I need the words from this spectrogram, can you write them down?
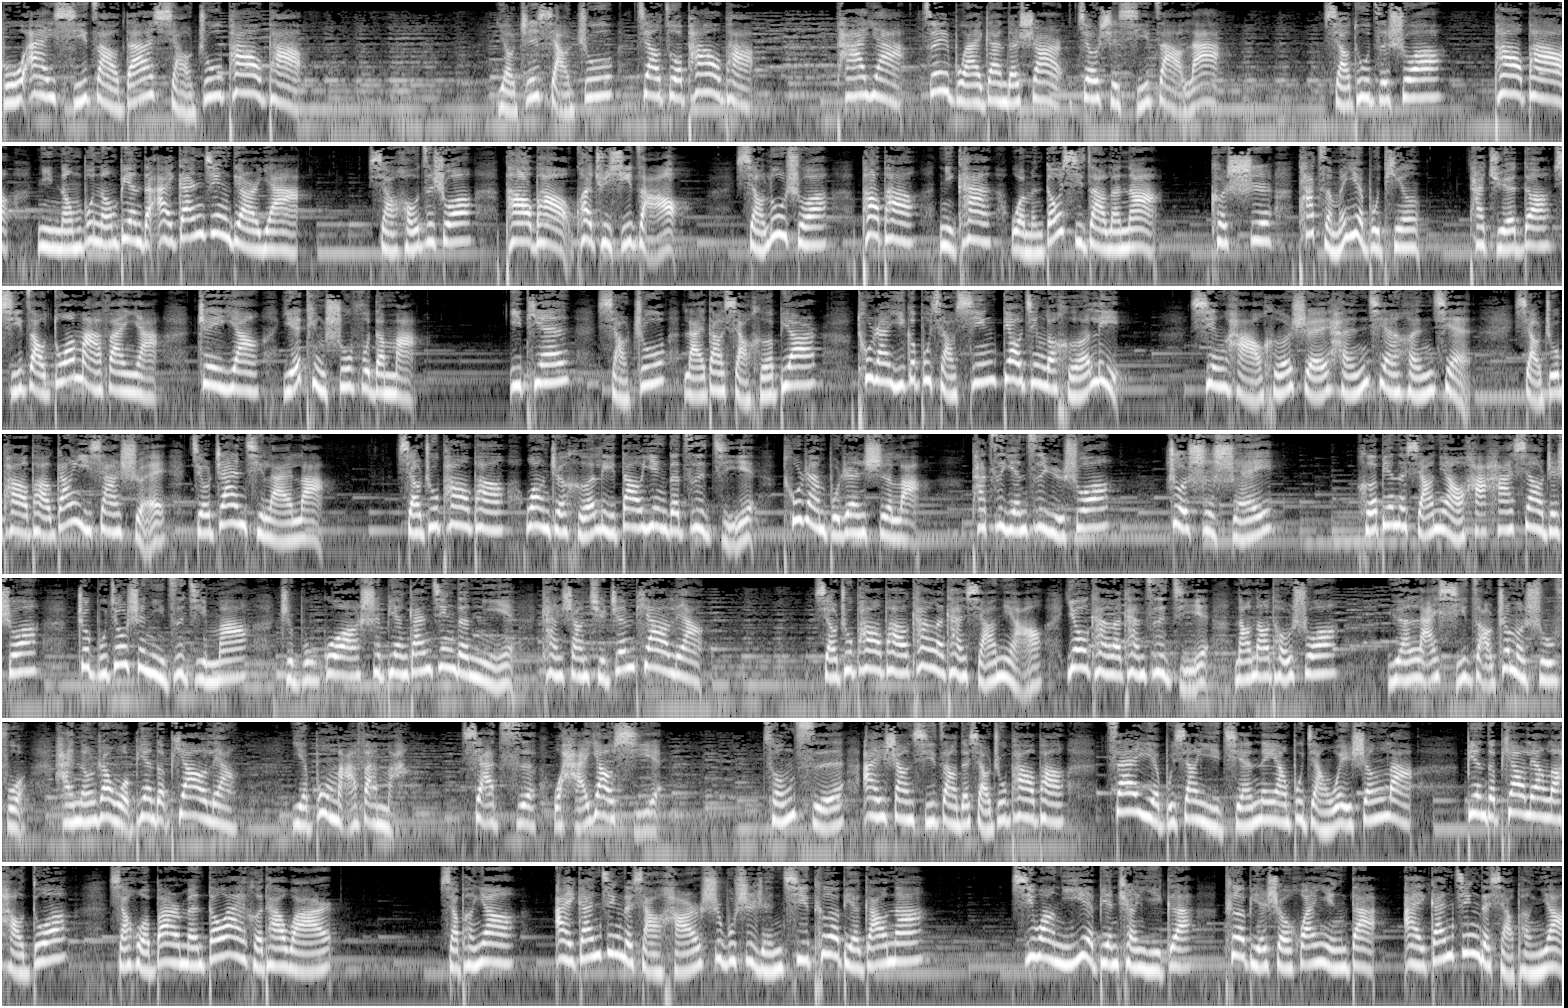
不爱洗澡的小猪泡泡，有只小猪叫做泡泡，它呀最不爱干的事儿就是洗澡啦。小兔子说：“泡泡，你能不能变得爱干净点儿呀？”小猴子说：“泡泡，快去洗澡。”小鹿说：“泡泡，你看，我们都洗澡了呢。”可是它怎么也不听。他觉得洗澡多麻烦呀，这样也挺舒服的嘛。一天，小猪来到小河边儿，突然一个不小心掉进了河里。幸好河水很浅很浅，小猪泡泡刚一下水就站起来了。小猪泡泡望着河里倒映的自己，突然不认识了。他自言自语说：“这是谁？”河边的小鸟哈哈笑着说：“这不就是你自己吗？只不过是变干净的你，看上去真漂亮。”小猪泡泡看了看小鸟，又看了看自己，挠挠头说：“原来洗澡这么舒服，还能让我变得漂亮，也不麻烦嘛。下次我还要洗。”从此，爱上洗澡的小猪泡泡。再也不像以前那样不讲卫生啦，变得漂亮了好多。小伙伴们都爱和他玩儿。小朋友，爱干净的小孩是不是人气特别高呢？希望你也变成一个特别受欢迎的爱干净的小朋友。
